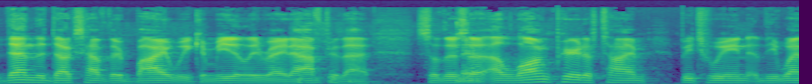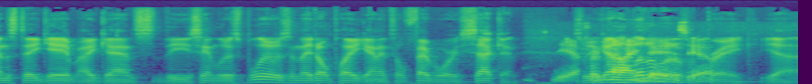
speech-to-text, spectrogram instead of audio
Then the Ducks have their bye week immediately right after that, so there's a, a long period of time between the Wednesday game against the St. Louis Blues, and they don't play again until February second. Yeah, so we've got a little days, bit of a yeah. break. Yeah,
